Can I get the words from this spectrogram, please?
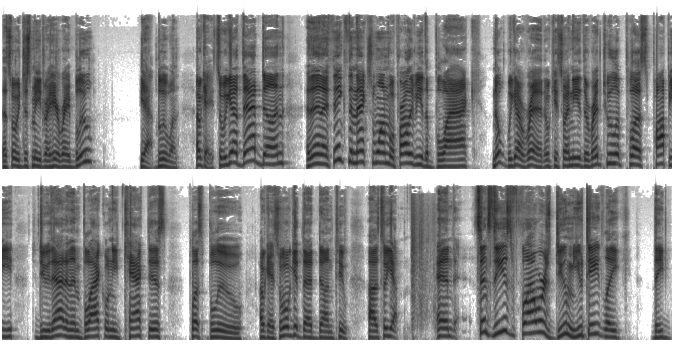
That's what we just made right here, right? Blue? Yeah, blue one. Okay, so we got that done. And then I think the next one will probably be the black. Nope, we got red. Okay, so I need the red tulip plus poppy to do that. And then black will need cactus plus blue. Okay, so we'll get that done too. Uh, so yeah, and since these flowers do mutate, like they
